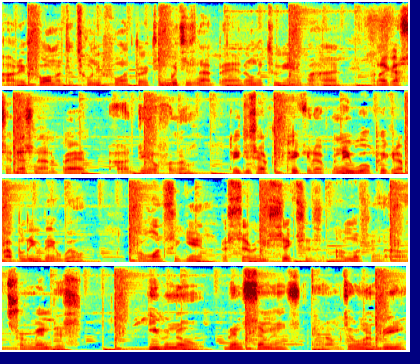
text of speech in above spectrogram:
Uh, they fall into 24 and 13, which is not bad. Only two games behind. But like I said, that's not a bad uh, deal for them. They just have to pick it up, and they will pick it up. I believe they will. But once again, the 76ers are looking uh, tremendous. Even though Ben Simmons and um, Joel Embiid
